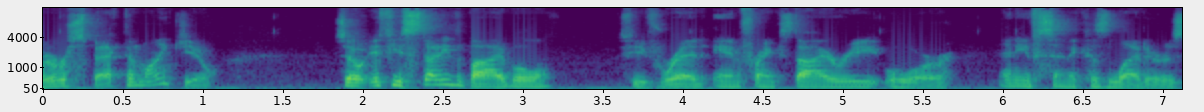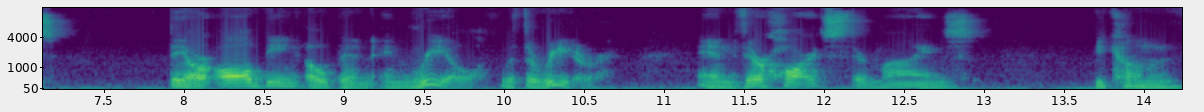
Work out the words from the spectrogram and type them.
to respect and like you. So if you study the Bible, if you've read Anne Frank's diary or any of Seneca's letters, they are all being open and real with the reader. And their hearts, their minds become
